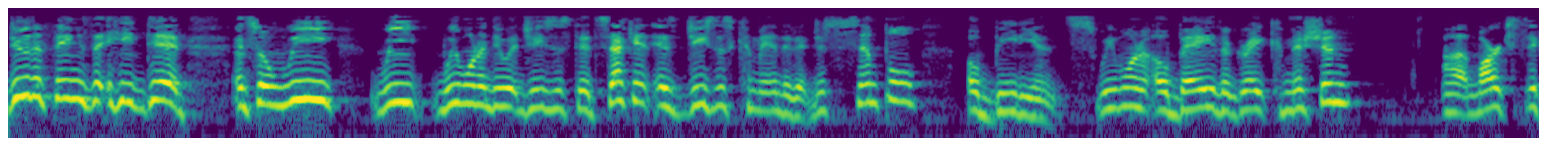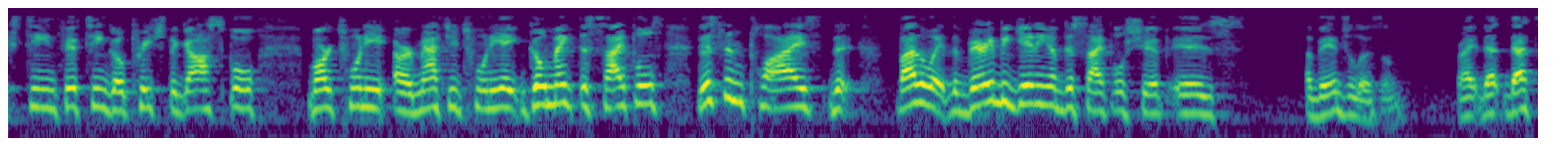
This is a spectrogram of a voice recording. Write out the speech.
do the things that He did. And so we, we, we want to do what Jesus did. Second is Jesus commanded it. Just simple obedience. We want to obey the Great Commission. Uh, Mark 16, 15, go preach the gospel. Mark 20 or Matthew 28, go make disciples. This implies that, by the way, the very beginning of discipleship is evangelism, right? That, that's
